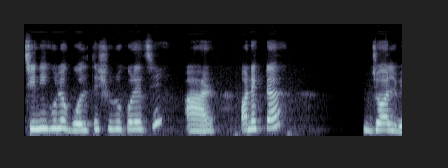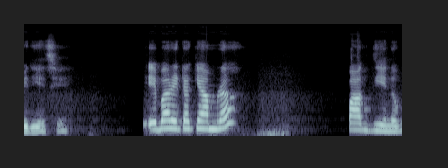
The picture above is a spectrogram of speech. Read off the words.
চিনিগুলো গলতে শুরু করেছে আর অনেকটা জল বেরিয়েছে। এবার এটাকে আমরা পাক দিয়ে নেব।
